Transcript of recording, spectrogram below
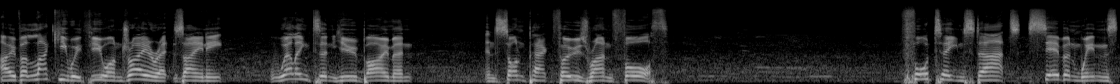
over Lucky with you, Andrea Atzeni, Wellington, Hugh Bowman, and Son Pak Fu's run fourth. 14 starts, seven wins,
